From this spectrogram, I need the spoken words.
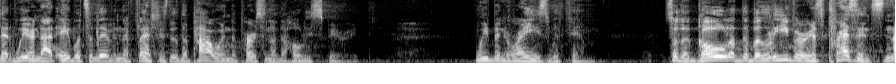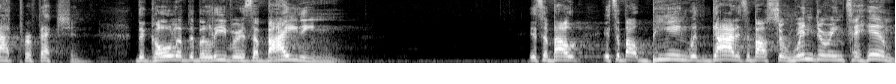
that we are not able to live in the flesh is through the power in the person of the Holy Spirit. We've been raised with him. So the goal of the believer is presence, not perfection. The goal of the believer is abiding. It's about, it's about being with God. It's about surrendering to Him.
